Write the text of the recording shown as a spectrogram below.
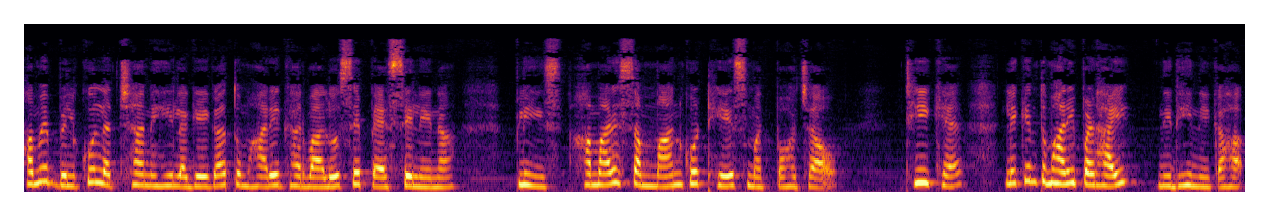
हमें बिल्कुल अच्छा नहीं लगेगा तुम्हारे घर वालों से पैसे लेना। प्लीज़, हमारे सम्मान को ठेस मत पहुंचाओ। ठीक है, लेकिन तुम्हारी पढ़ाई, निधि ने कहा,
